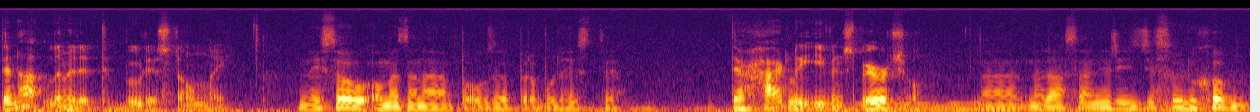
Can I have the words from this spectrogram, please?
They're not limited to Buddhists only. Nejsou omezené pouze pro buddhisty. They're hardly even spiritual. Nedá se ani říct, že jsou duchovní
